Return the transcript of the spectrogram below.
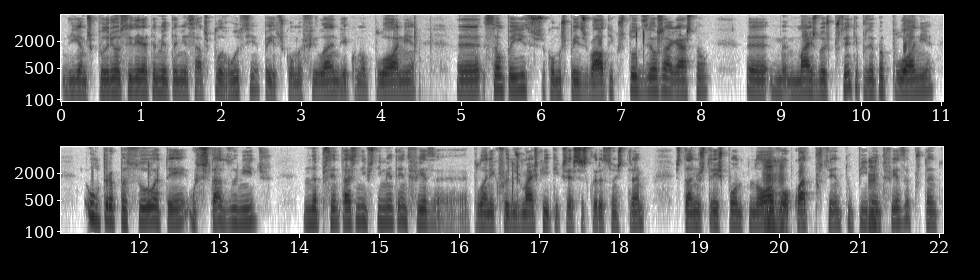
digamos, que poderiam ser diretamente ameaçados pela Rússia, países como a Finlândia, como a Polónia, uh, são países, como os países bálticos, todos eles já gastam mais de 2%, e, por exemplo, a Polónia ultrapassou até os Estados Unidos na percentagem de investimento em defesa. A Polónia, que foi dos mais críticos destas declarações de Trump, está nos 3,9% uhum. ou 4% do PIB uhum. em defesa, portanto,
